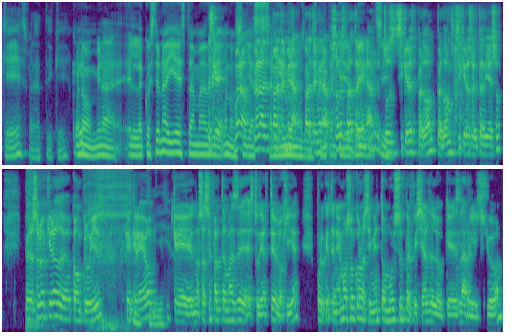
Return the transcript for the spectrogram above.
¿Qué? Espérate, ¿qué? Bueno, mira, la cuestión ahí está más. Es que, bueno, bueno para, terminar, para terminar, solo es para terminar. Entonces, si quieres, perdón, perdón, si quieres ahorita di eso, pero solo quiero concluir que creo que nos hace falta más de estudiar teología, porque tenemos un conocimiento muy superficial de lo que es la religión,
